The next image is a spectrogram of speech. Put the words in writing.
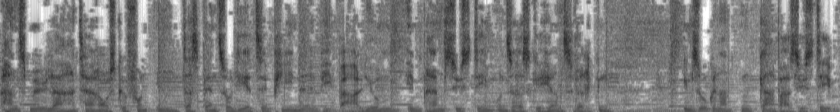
Hans Müller hat herausgefunden, dass Benzodiazepine wie Valium im Bremssystem unseres Gehirns wirken im sogenannten GABA-System.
